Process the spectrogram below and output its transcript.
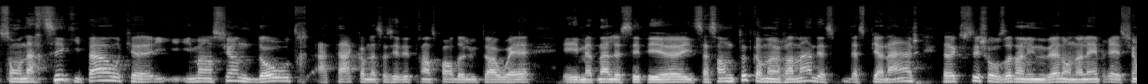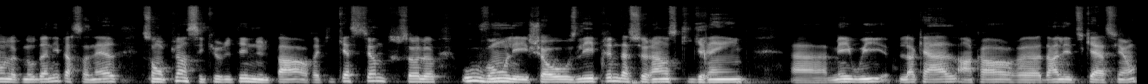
son article, il parle que il mentionne d'autres attaques comme la Société de transport de l'Outaouais et maintenant le CPE. Ça semble tout comme un roman d'espionnage. Avec toutes ces choses-là dans les nouvelles, on a l'impression que nos données personnelles sont plus en sécurité nulle part. Fait qu'il questionne tout ça, là, où vont les choses, les primes d'assurance qui grimpent. Euh, mais oui, local, encore euh, dans l'éducation.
